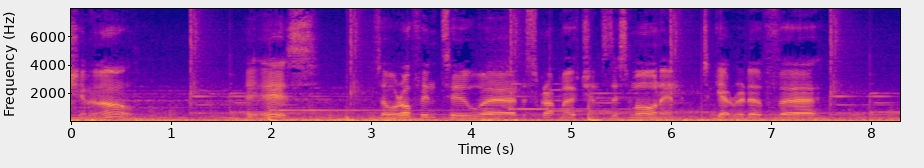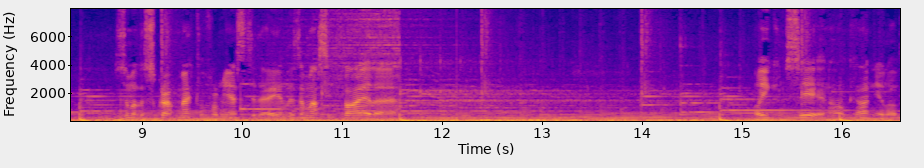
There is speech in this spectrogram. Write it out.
finishing and all. It is. So we're off into uh, the scrap merchants this morning to get rid of uh, some of the scrap metal from yesterday and there's a massive fire there. Oh, you can see it and all, can't you, look?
